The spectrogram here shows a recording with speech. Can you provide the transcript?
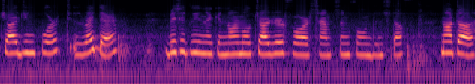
Charging port is right there. Basically like a normal charger for Samsung phones and stuff. Not a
